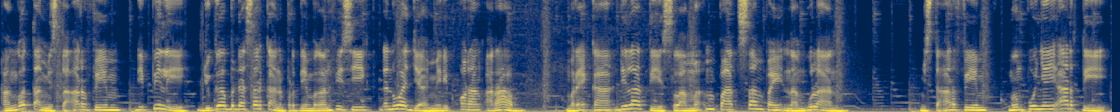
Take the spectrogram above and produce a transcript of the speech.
Anggota Mista Arvim dipilih juga berdasarkan pertimbangan fisik dan wajah mirip orang Arab. Mereka dilatih selama 4-6 bulan. Mista Arvim mempunyai arti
